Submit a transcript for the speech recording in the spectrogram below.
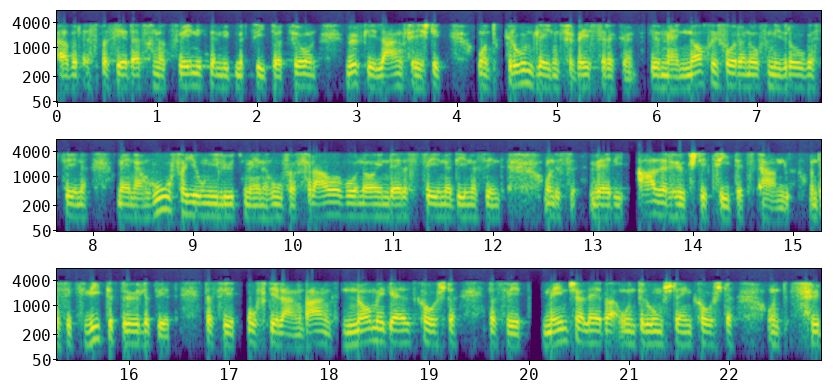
aber es passiert einfach noch zu wenig, damit wir die Situation wirklich langfristig und grundlegend verbessern können. Weil wir haben nach wie vor eine offene Drogenszene, wir haben einen Haufen junge Leute, wir haben einen Haufen Frauen, die noch in dieser Szene drin sind und es wäre die allerhöchste Zeit jetzt zu handeln. Und dass jetzt weiter wird, das wird auf die lange Bank noch mehr Geld kosten, das wird Menschenleben unter Umständen kosten und für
